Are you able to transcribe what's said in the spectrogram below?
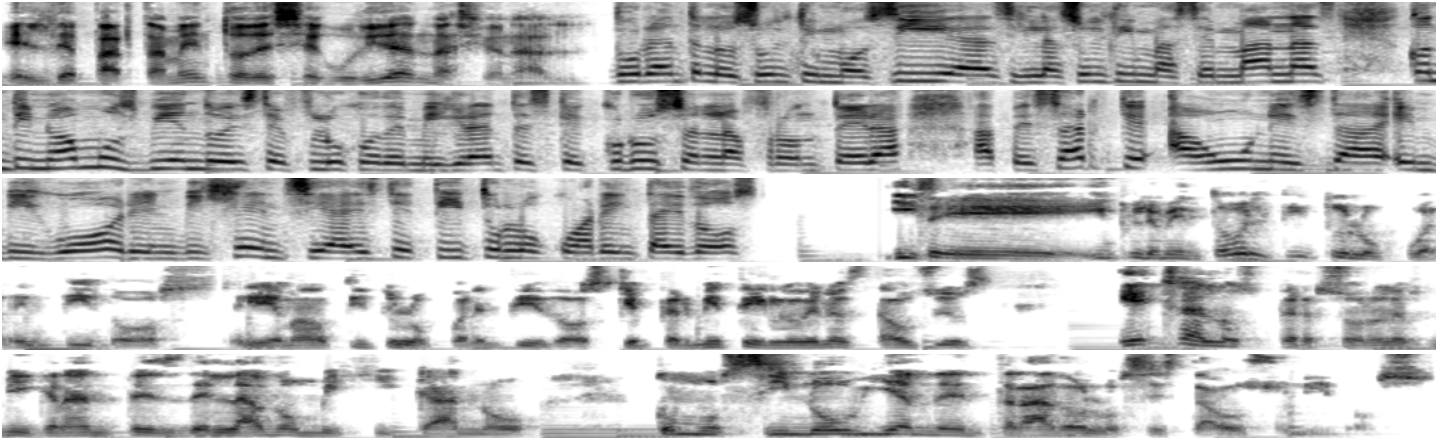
el Departamento de Seguridad Nacional. Durante los últimos días y las últimas semanas continuamos viendo este flujo de migrantes que cruzan la frontera, a pesar que aún está en vigor, en vigencia, este título 42. Y se implementó el título 42, el llamado título 42, que permite gobierno de Estados Unidos echa a los personas, migrantes del lado mexicano, como si no hubieran entrado a los Estados Unidos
